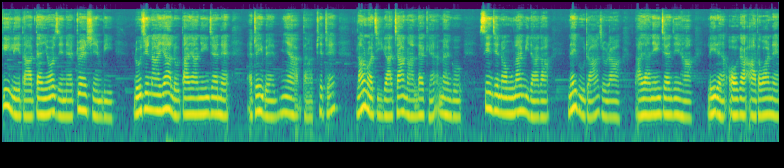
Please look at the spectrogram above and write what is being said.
ကိလေသာတန်ရောစဉ်နဲ့တွဲရှင်ပြီးလိုချင်တာရလို့တာယာငင်းချမ်းနဲ့အတိတ်ပဲမျှတာဖြစ်တယ်။လောင်းတော်ကြီးကကြားနာလက်ခံအမှန်ကိုစင်ကျင်တော်မူလိုက်မိတာကနေဗုဒ္ဓဆိုတာတာယာငင်းချမ်းခြင်းဟာလေးတန်ဩဃအာတဝနဲ့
